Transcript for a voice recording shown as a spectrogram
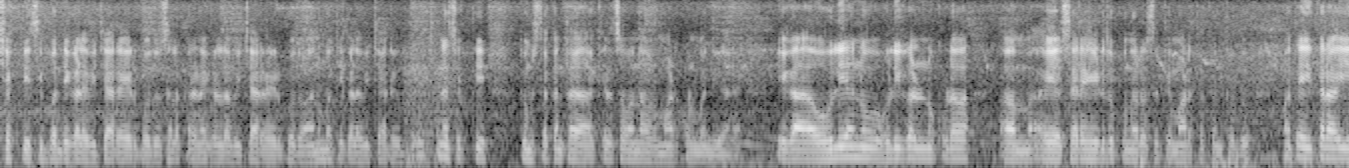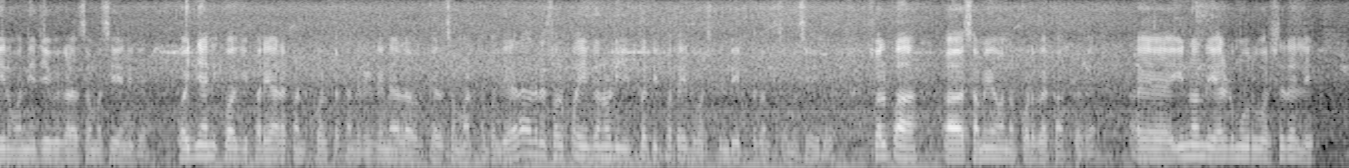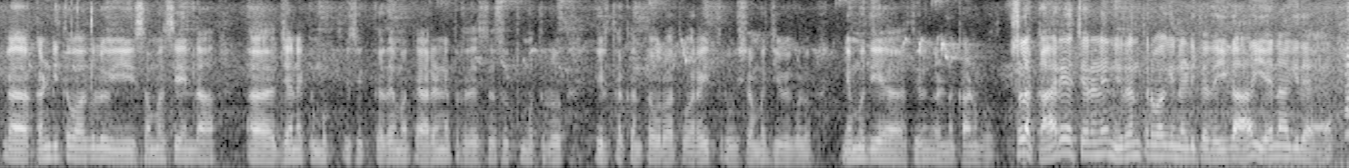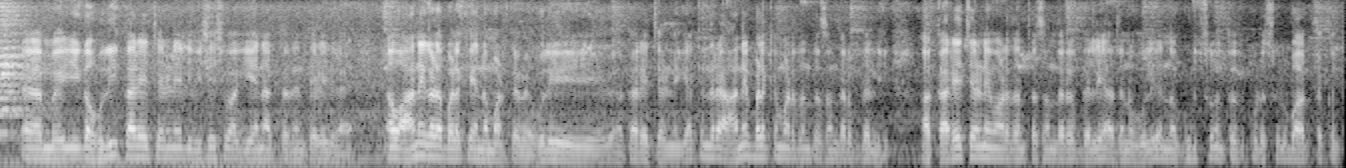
ಶಕ್ತಿ ಸಿಬ್ಬಂದಿಗಳ ವಿಚಾರ ಇರ್ಬೋದು, ಸಲಕರಣೆಗಳ ವಿಚಾರ ಇರ್ಬೋದು, ಅನುಮತಿಗಳ ವಿಚಾರ ಇರ್ಬೋದು, ಹೆಚ್ಚಿನ ಶಕ್ತಿ ತುಂಬಿಸ್ತಕ್ಕಂಥ ಕೆಲಸವನ್ನು ಅವರು ಮಾಡ್ಕೊಂಡು ಬಂದಿದ್ದಾರೆ. ಈಗ ಹುಲಿಯನ್ನು, ಹುಲಿಗಳನ್ನು ಕೂಡ ಸೆರೆ ಹಿಡಿದು ಪುನರ್ವಸತಿ ಮಾಡ್ತಕ್ಕಂಥದ್ದು. ಮತ್ತು ಈ ಥರ ಏನು ವನ್ಯಜೀವಿಗಳ ಸಮಸ್ಯೆ ಏನಿದೆ? ವೈಜ್ಞಾನಿಕವಾಗಿ ಪರಿಹಾರ ಕಂಡುಕೊಳ್ತಕ್ಕಂಥ ನಿಟ್ಟಿನಲ್ಲಿ ಅವರು ಕೆಲಸ ಮಾಡ್ತಾ ಬಂದಿದ್ದಾರೆ. ಆದರೆ ಸ್ವಲ್ಪ ಈಗ ನೋಡಿ ಇಪ್ಪತ್ತು, ಇಪ್ಪತ್ತೈದು ವರ್ಷದಿಂದ ಇರ್ತಕ್ಕಂಥ ಸಮಸ್ಯೆ ಇದು. ಸ್ವಲ್ಪ ಸಮಯವನ್ನು ಕೊಡಬೇಕಾಗ್ತದೆ. ಇನ್ನೊಂದು ಎರಡು, ಮೂರು ವರ್ಷದಲ್ಲಿ ಖಂಡಿತವಾಗಲೂ ಈ ಸಮಸ್ಯೆಯಿಂದ ಜನಕ್ಕೆ ಮುಕ್ತಿ ಸಿಗ್ತದೆ. ಮತ್ತು ಅರಣ್ಯ ಪ್ರದೇಶದ ಸುತ್ತಮುತ್ತಲು ಇರ್ತಕ್ಕಂಥವ್ರು ಅಥವಾ ರೈತರು, ಶ್ರಮಜೀವಿಗಳು ನೆಮ್ಮದಿಯ ದಿನಗಳನ್ನ ಕಾಣ್ಬೋದು ಅಲ್ಲ, ಕಾರ್ಯಾಚರಣೆ ನಿರಂತರವಾಗಿ ನಡೀತದೆ. ಈಗ ಏನಾಗಿದೆ ಈಗ ಹುಲಿ ಕಾರ್ಯಾಚರಣೆಯಲ್ಲಿ ವಿಶೇಷವಾಗಿ ಏನಾಗ್ತದೆ ಅಂತ ಹೇಳಿದರೆ, ನಾವು ಆನೆಗಳ ಬಳಕೆಯನ್ನು ಮಾಡ್ತೇವೆ ಹುಲಿ ಕಾರ್ಯಾಚರಣೆಗೆ. ಯಾಕೆಂದರೆ ಆನೆ ಬಳಕೆ ಮಾಡಿದಂಥ ಸಂದರ್ಭದಲ್ಲಿ, ಆ ಕಾರ್ಯಾಚರಣೆ ಮಾಡಿದಂಥ ಸಂದರ್ಭದಲ್ಲಿ ಅದನ್ನು ಹುಲಿಯನ್ನು ಗುರುತಿಸುವಂಥದ್ದು ಕೂಡ ಸುಲಭ ಆಗ್ತಕ್ಕಂಥ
